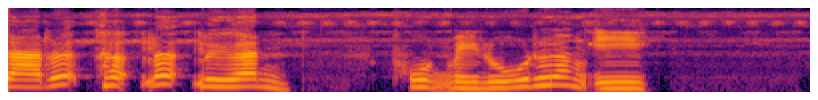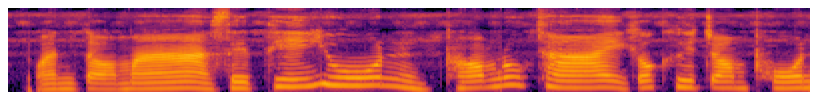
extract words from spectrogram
จาเลอะเทอะเลอะเลือน พูดไม่รู้เรื่องอีก วันต่อมาเศรษฐียูนพร้อมลูกชายก็คือจอมพล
